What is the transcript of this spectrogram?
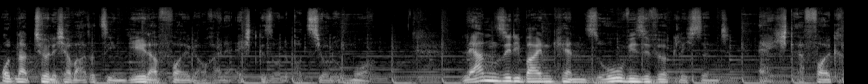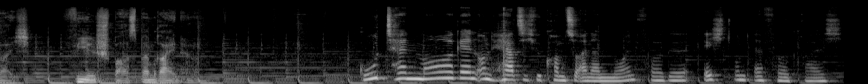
Und natürlich erwartet Sie in jeder Folge auch eine echt gesunde Portion Humor. Lernen Sie die beiden kennen, so wie sie wirklich sind. Echt erfolgreich. Viel Spaß beim Reinhören. Guten Morgen und herzlich willkommen zu einer neuen Folge Echt und Erfolgreich.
